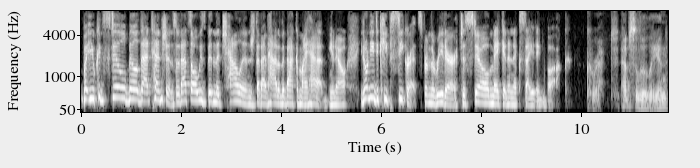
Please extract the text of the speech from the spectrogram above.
but you can still build that tension. So that's always been the challenge that I've had in the back of my head. You know, you don't need to keep secrets from the reader to still make it an exciting book. Correct. Absolutely. And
